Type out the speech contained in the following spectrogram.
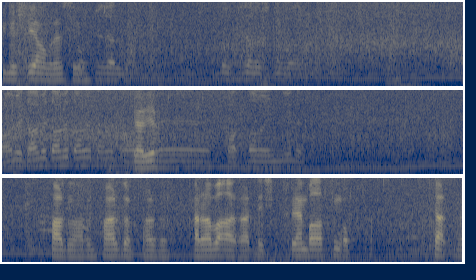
Güneşli yağmur en sevdiğim. Çok güzeldi. Çok güzel uçtun bu arada. Ahmet, Ahmet, Ahmet, Ahmet, Ahmet. Gel ya. Patlamayayım diye de. Pardon abim pardon pardon. Araba ağır kardeşim. Fren balansım koptu. Çarpma.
